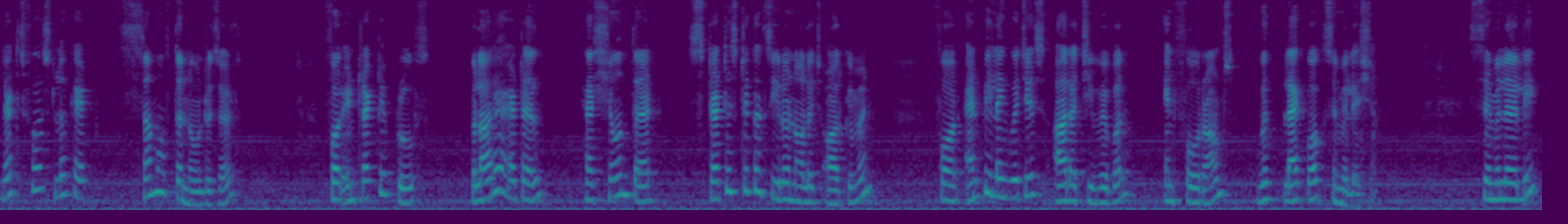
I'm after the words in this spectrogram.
Let's first look at some of the known results. For interactive proofs, Polaria et al. has shown that statistical zero knowledge argument for NP languages are achievable in 4 rounds with black box simulation. Similarly,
